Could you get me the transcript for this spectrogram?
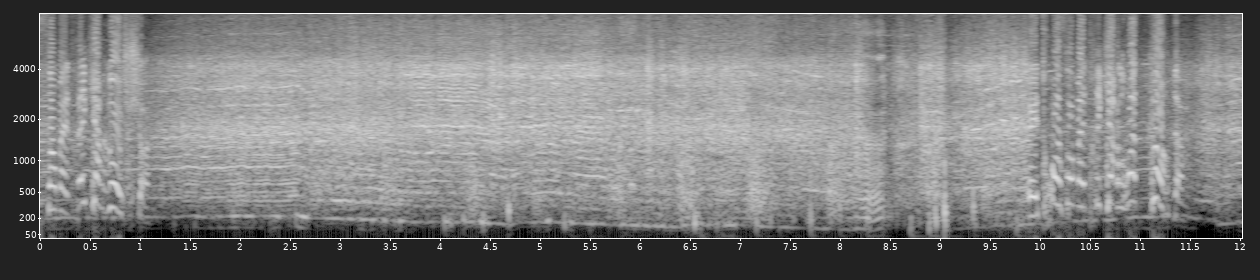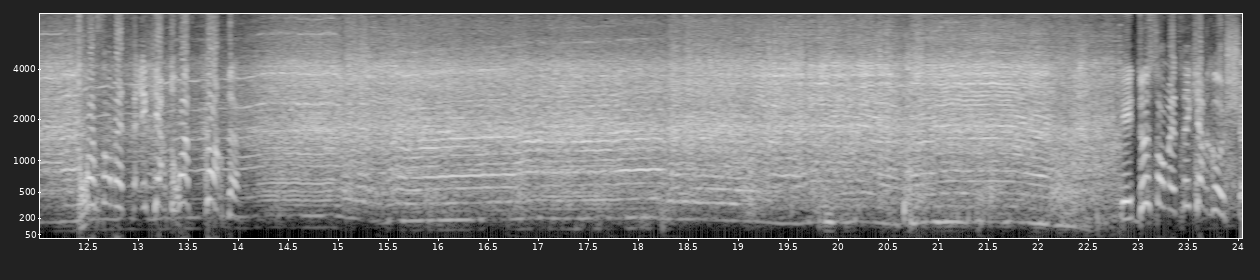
100 mètres, écart gauche. Et 300 mètres, écart droite, corde. 300 mètres, écart droite, corde. Et 200 mètres, écart gauche.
